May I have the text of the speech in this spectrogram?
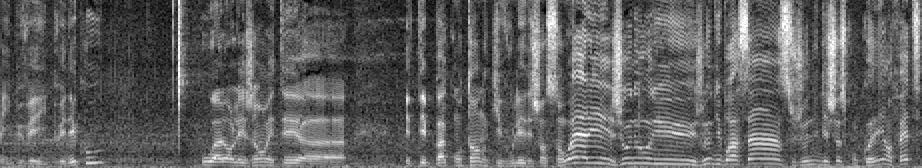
ils, buvaient, ils buvaient des coups. Ou alors les gens étaient, euh, étaient pas contents, donc ils voulaient des chansons. Ouais, allez, joue-nous du, joue du Brassens, joue-nous des choses qu'on connaît en fait.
